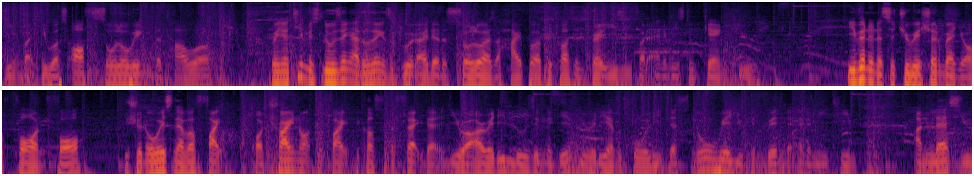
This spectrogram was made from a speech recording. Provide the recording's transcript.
team, but he was off soloing the tower. When your team is losing, I don't think it's a good idea to solo as a hyper because it's very easy for the enemies to gank you. Even in a situation where you're 4 on 4, you should always never fight or try not to fight because of the fact that you are already losing the game, you already have a gold lead. There's no way you can win the enemy team unless you,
